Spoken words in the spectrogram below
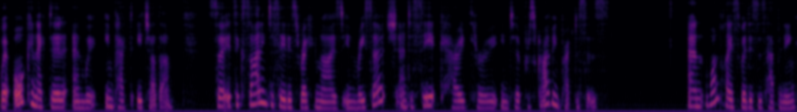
We're all connected and we impact each other. So it's exciting to see this recognised in research and to see it carried through into prescribing practices. And one place where this is happening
